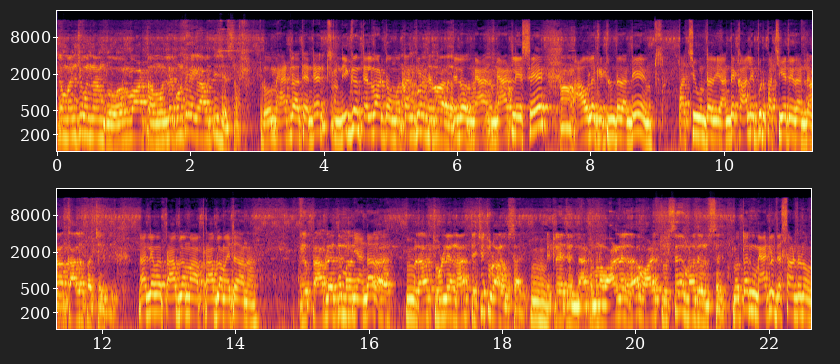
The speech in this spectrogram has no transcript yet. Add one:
ఇక మంచిగా ఉందనుకో వాడతాము. లేకుంటే ఇక అవి తీసేస్తాం. ఇప్పుడు మ్యాట్లు అయితే అంటే నీకు అంటావు? మొత్తానికి తెలియదు. తెలియదు మ్యా- మ్యాట్లు వేస్తే. ఆవులకి ఎట్లుంటుంది అంటే పచ్చిగా ఉంటుంది. అంటే కాళ్ళు ఎప్పుడు పచ్చిగా అవుతుంది దాంట్లో? ఆ, కాళ్ళకి పచ్చేది దాంట్లో ఏమైనా ప్రాబ్లమ్? ప్రాబ్లం అవుతుంది అన్న? ఇక ప్రాబ్లం అయితే మనం చూడలేనా తెచ్చి చూడాలి ఒకసారి. ఎట్లయితే మ్యాట్ మనం వాడలే కదా వాడి చూస్తే మనకు తెలుస్తుంది. మొత్తానికి మ్యాట్లు తెస్తా అంటున్నావు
